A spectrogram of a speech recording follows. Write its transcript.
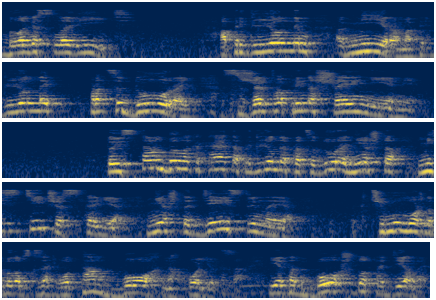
благословить определенным миром, определенной процедурой, с жертвоприношениями. То есть там была какая-то определенная процедура, нечто мистическое, нечто действенное, к чему можно было бы сказать, вот там Бог находится, и этот Бог что-то делает.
